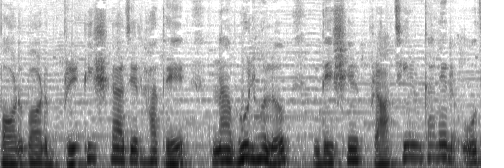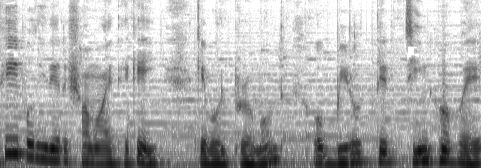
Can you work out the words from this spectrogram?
বর্বর ব্রিটিশ রাজের হাতে, না ভুল হল, দেশের প্রাচীনকালের অধিপতিদের সময় থেকেই কেবল প্রমোদ ও বীরত্বের চিহ্ন হয়ে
